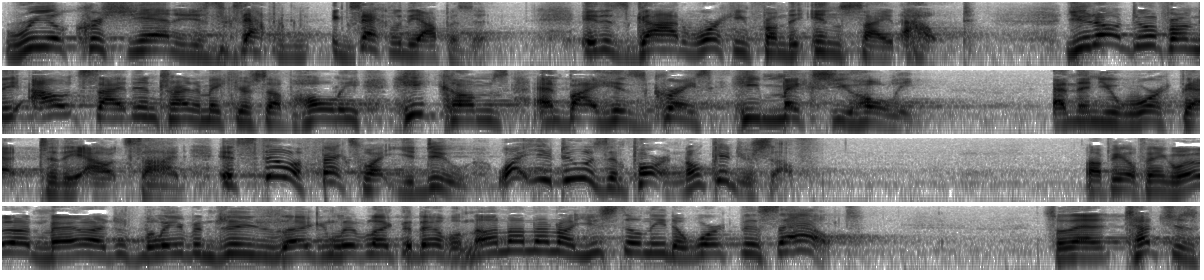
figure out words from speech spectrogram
Real Christianity is exactly, exactly the opposite. It is God working from the inside out. You don't do it from the outside in trying to make yourself holy. He comes and by His grace, He makes you holy. And then you work that to the outside. It still affects what you do. What you do is important. Don't kid yourself. A lot of people think, well, it doesn't matter. I just believe in Jesus. I can live like the devil. No, no, no, no. You still need to work this out so that it touches.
